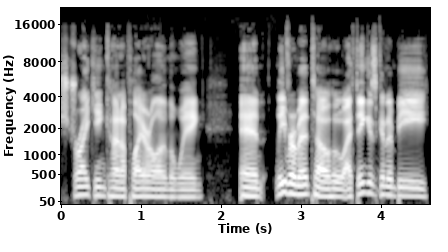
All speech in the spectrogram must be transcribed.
striking kind of player along the wing. And Livramento, who I think is going to be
